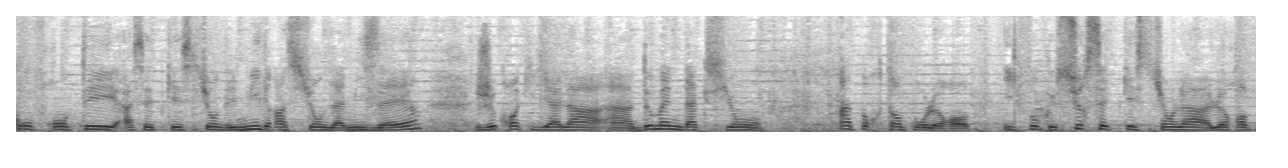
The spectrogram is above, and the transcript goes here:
confrontée à cette question des migrations de la misère. Je crois qu'il y a là un domaine d'action important pour l'Europe. Il faut que sur cette question-là, l'Europe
